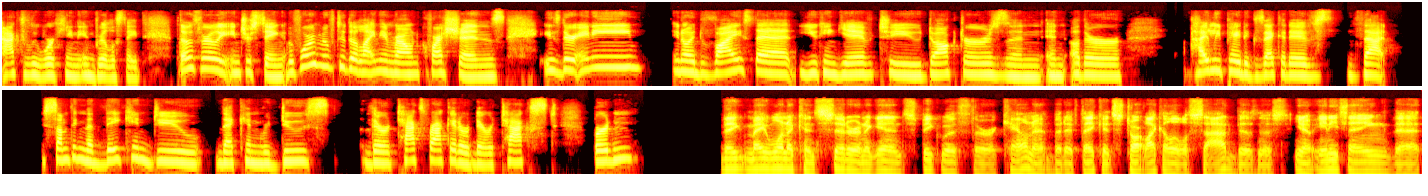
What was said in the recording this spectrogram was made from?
actively working in real estate. That was really interesting. Before we move to the lightning round questions, is there any you know advice that you can give to doctors and and other highly paid executives that something that they can do that can reduce their tax bracket or their taxed burden they may want to consider and again speak with their accountant but if they could start like a little side business you know anything that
